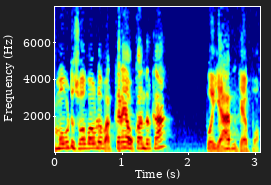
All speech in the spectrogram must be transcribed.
நம்ம வீட்டு சோபாவுல வக்கனையா உட்காந்துருக்கான் போய் யாருன்னு கேட்போம்?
